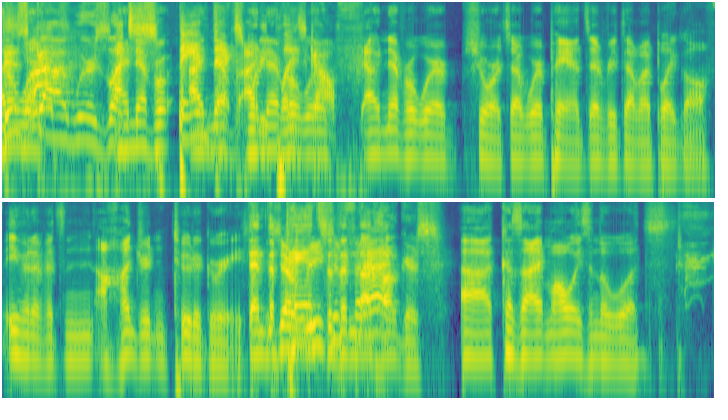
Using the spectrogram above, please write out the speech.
This don't wear- guy wears like I never, spandex I never, when I he plays wear, golf. I never wear shorts. I wear pants every time I play golf, even if it's 102 degrees. Then the Is there a pants are the for nut huggers. Because I'm always in the woods.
